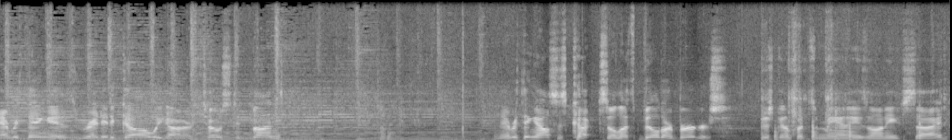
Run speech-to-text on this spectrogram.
Everything is ready to go. We got our toasted buns. And everything else is cooked, so let's build our burgers. Just gonna put some mayonnaise on each side.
